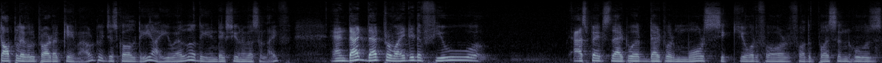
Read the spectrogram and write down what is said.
top level product came out, which is called the IUL or the Index Universal Life, and that that provided a few aspects that were that were more secure for for the person who's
